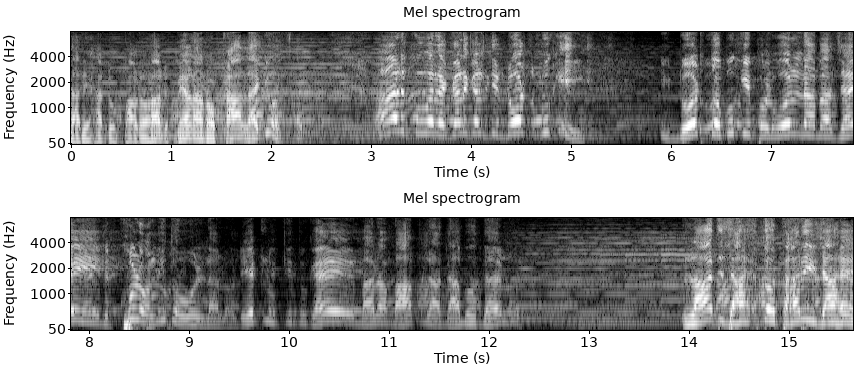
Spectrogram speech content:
તારે હાટું પાડો. હાડ મેળાનો ઘા લાગ્યો હાડ કુંવરે ગળગળતી દોટ મૂકી. એ દોટ તો મૂકી, પણ ઓરડામાં જઈને ખૂણો લીધો ઓરડાનો. એટલું કીધું કે, હે, મારા બાપના દામોદર, લાજ જાહે તો તારી જાહે.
